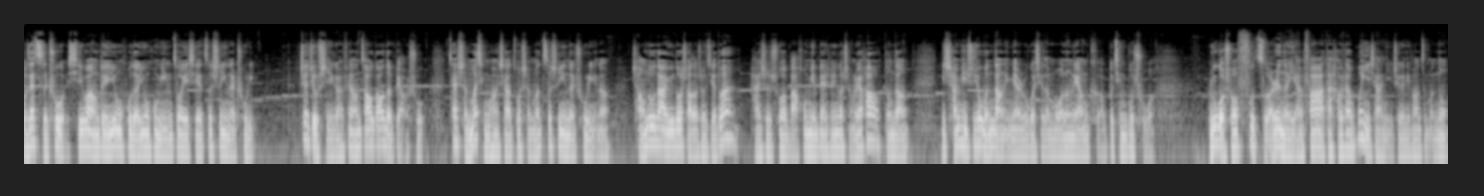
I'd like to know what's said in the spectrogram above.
我在此处希望对用户的用户名做一些自适应的处理，这就是一个非常糟糕的表述。在什么情况下做什么自适应的处理呢？长度大于多少的时候截断，还是说把后面变成一个省略号等等？你产品需求文档里面如果写的模棱两可、不清不楚，如果说负责任的研发他还会来问一下你这个地方怎么弄。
